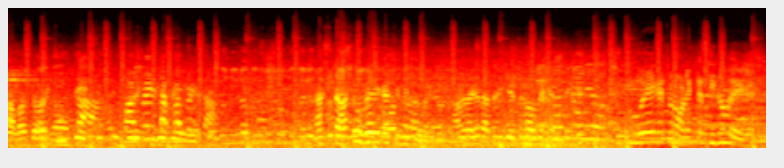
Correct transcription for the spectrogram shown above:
খাবার দাবার কিনতে। আর স্টার্টও হয়ে গেছে ভিতরে। আমাদেরকে তাড়াতাড়ি যেতে হবে এখান থেকে। শুরু হয়ে গেছে অনেকটা সিনও হয়ে গেছে।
